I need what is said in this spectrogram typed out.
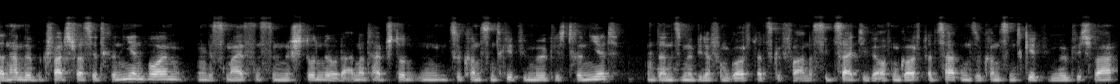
Dann haben wir bequatscht, was wir trainieren wollen. Und das ist meistens eine Stunde oder anderthalb Stunden so konzentriert wie möglich trainiert. Und dann sind wir wieder vom Golfplatz gefahren. Das ist die Zeit, die wir auf dem Golfplatz hatten, so konzentriert wie möglich war.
